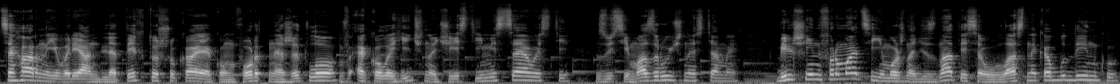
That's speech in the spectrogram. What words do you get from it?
Це гарний варіант для тих, хто шукає комфортне житло в екологічно чистій місцевості з усіма зручностями. Більше інформації можна дізнатися у власника будинку.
